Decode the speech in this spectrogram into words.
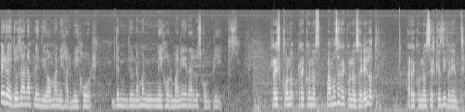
pero ellos han aprendido a manejar mejor, de, una mejor manera los conflictos. vamos a reconocer el otro, a reconocer que es diferente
